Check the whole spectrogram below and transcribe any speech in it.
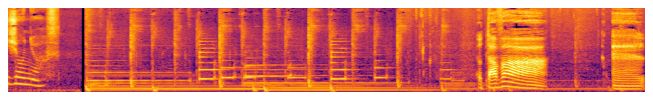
Júnior. Eu tava é,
